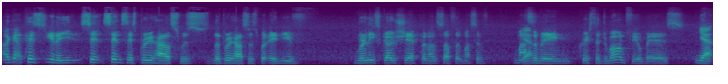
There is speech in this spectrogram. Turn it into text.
I get because you know you, since since this brew house was the brew house was put in, you've released Ghost Ship and other stuff that must have massively increased the demand for your beers. Yeah,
